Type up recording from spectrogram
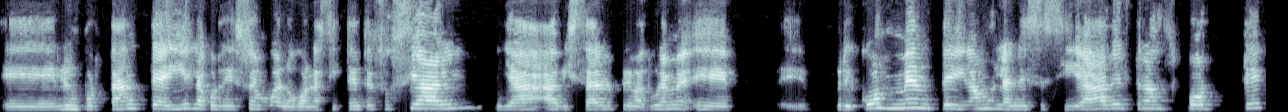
Eh, lo importante ahí es la coordinación, bueno, con asistente social, ya avisar prematuramente, eh, eh, precozmente, digamos, la necesidad del transporte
